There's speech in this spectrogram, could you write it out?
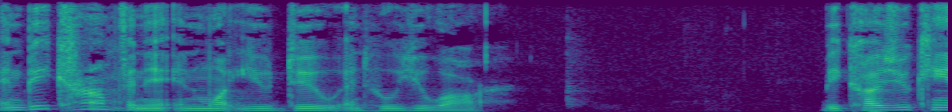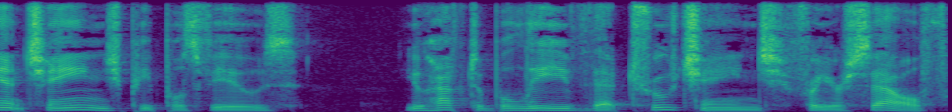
and be confident in what you do and who you are. Because you can't change people's views, you have to believe that true change for yourself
